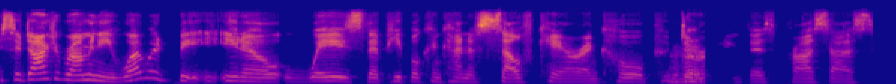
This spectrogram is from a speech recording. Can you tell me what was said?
so Dr. Ramani, what would be, you know, ways that people can kind of self care and cope Mhm. during this process?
